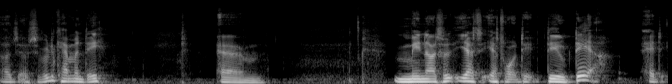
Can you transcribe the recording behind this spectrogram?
Og, og selvfølgelig kan man det. Um, men altså, jeg, jeg tror, det, det er jo der, at øh,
